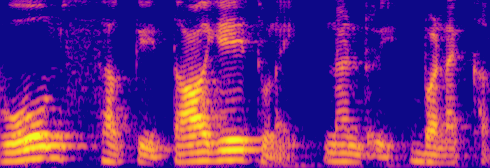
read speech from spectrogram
ஓம் சக்தி தாயே துணை. நன்றி வணக்கம்.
